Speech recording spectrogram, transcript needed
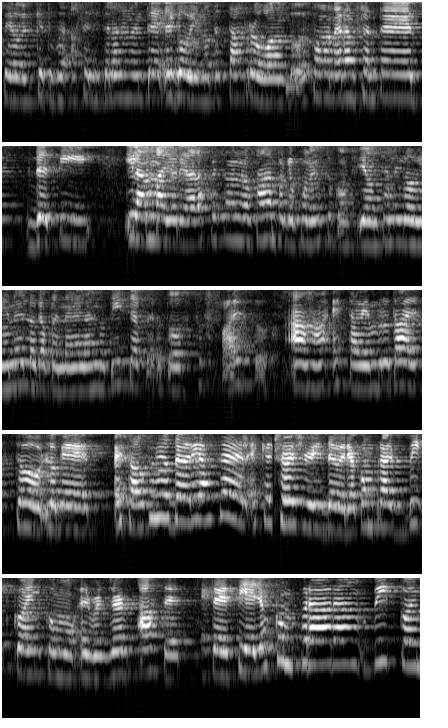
peor que tú puedes hacer. Literalmente el gobierno te está robando de esa manera enfrente de, de ti. Y la mayoría de las personas no lo saben porque ponen su confianza en el gobierno y lo que aprenden en las noticias, pero todo eso es falso. Ajá, está bien brutal. So, lo que Estados Unidos debería hacer es que el Treasury debería comprar Bitcoin como el reserve asset. Este, si ellos compraran Bitcoin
